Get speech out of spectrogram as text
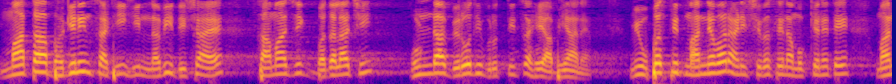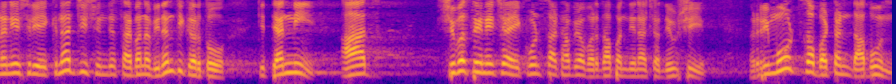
माता भगिनींसाठी ही नवी दिशा आहे. सामाजिक बदलाची हुंडा विरोधी वृत्तीचं हे अभियान आहे. मी उपस्थित मान्यवर आणि शिवसेना मुख्य नेते माननीय श्री एकनाथजी शिंदे साहेबांना विनंती करतो की त्यांनी आज शिवसेनेच्या एकोणसाठाव्या वर्धापन दिनाच्या दिवशी रिमोटचं बटन दाबून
